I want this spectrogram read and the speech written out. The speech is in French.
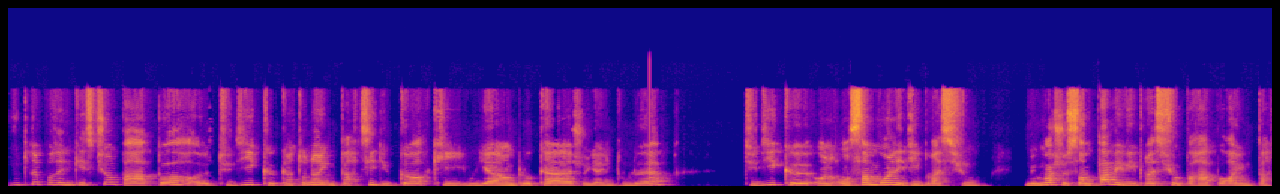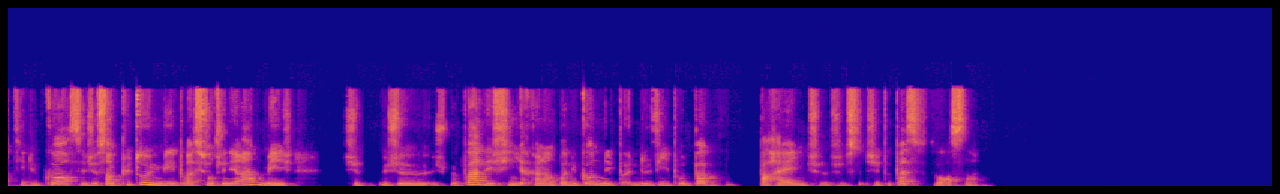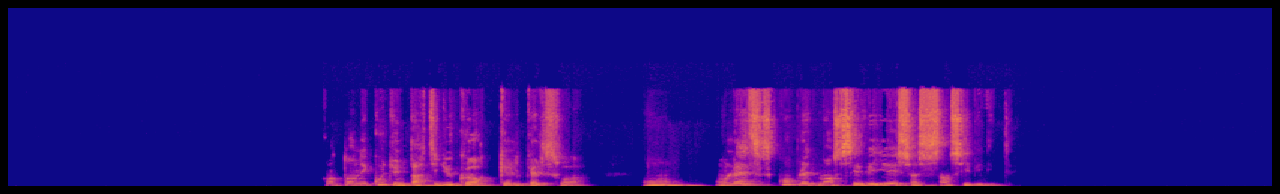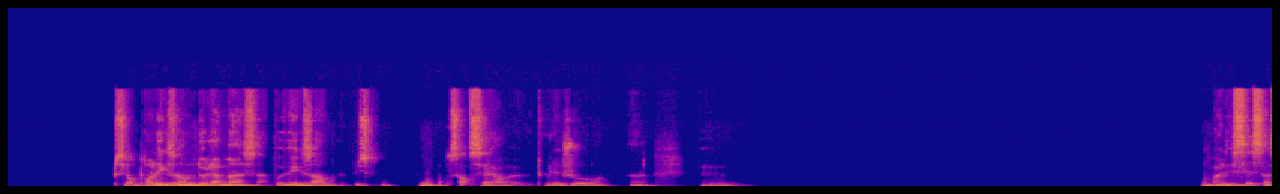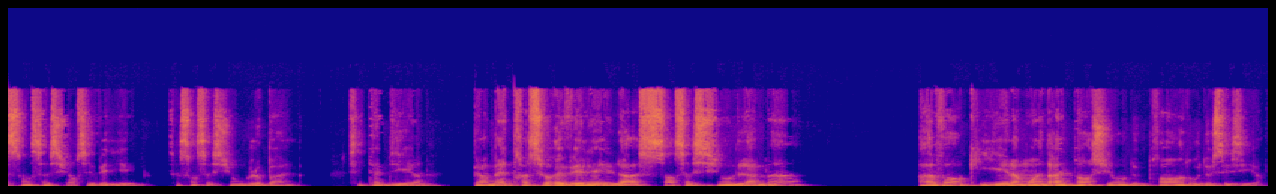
Je voudrais poser une question par rapport, euh, tu dis que quand on a une partie du corps qui, où il y a un blocage, où il y a une douleur, tu dis que on, sent moins les vibrations. Mais moi, je sens pas mes vibrations par rapport à une partie du corps. Je sens plutôt une vibration générale, mais je je je peux pas définir qu'un endroit du corps ne vibre pas pareil. Je je peux pas voir ça. Quand on écoute une partie du corps, quelle qu'elle soit, on, on laisse complètement s'éveiller sa sensibilité. Si on prend l'exemple de la main, c'est un bon exemple, puisqu'on on s'en sert euh, tous les jours. hein. Euh, on va laisser sa sensation s'éveiller, sa sensation globale, c'est-à-dire permettre à se révéler la sensation de la main avant qu'il y ait la moindre intention de prendre ou de saisir.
